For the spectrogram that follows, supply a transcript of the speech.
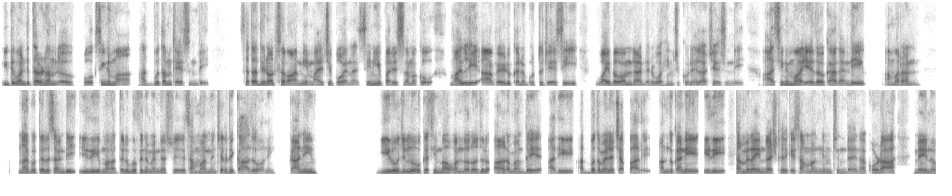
ఇటువంటి తరుణంలో ఓ సినిమా అద్భుతం చేసింది. శత దినోత్సవాన్ని మరిచిపోయిన సినీ పరిశ్రమకు మళ్ళీ ఆ వేడుకను గుర్తు చేసి వైభవంగా నిర్వహించుకునేలా చేసింది. ఆ సినిమా ఏదో కాదండి అమరన్. నాకు తెలుసండి ఇది మన తెలుగు ఫిల్మ్ ఇండస్ట్రీకి సంబంధించినది కాదు అని. కానీ ఈ రోజుల్లో ఒక సినిమా వంద రోజులు ఆడడం అంటే అది అద్భుతమైన చెప్పాలి. అందుకని ఇది తమిళ ఇండస్ట్రీకి సంబంధించిందైనా కూడా నేను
